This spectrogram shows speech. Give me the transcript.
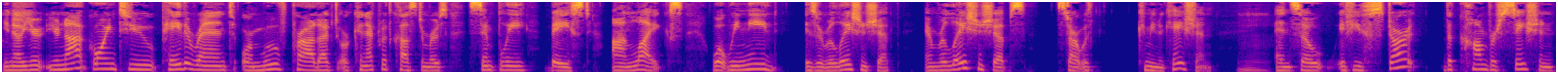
You know, you're you're not going to pay the rent or move product or connect with customers simply based on likes. What we need is a relationship, and relationships start with communication. And so, if you start the conversation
